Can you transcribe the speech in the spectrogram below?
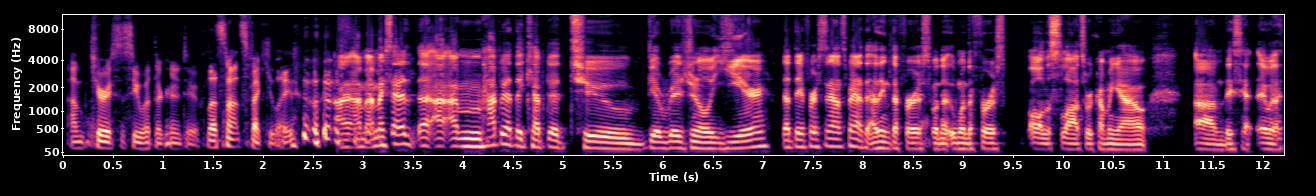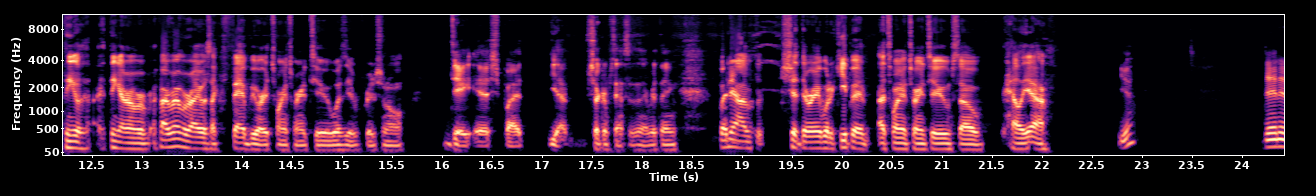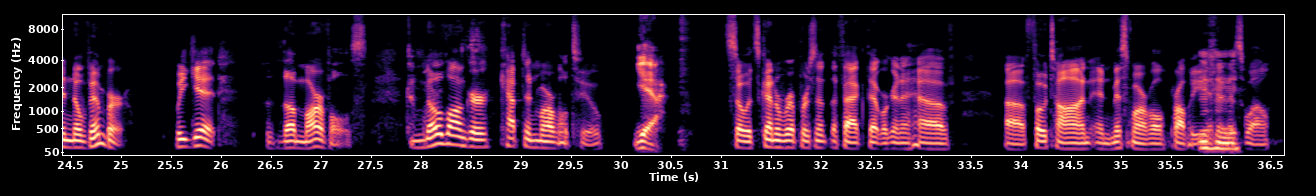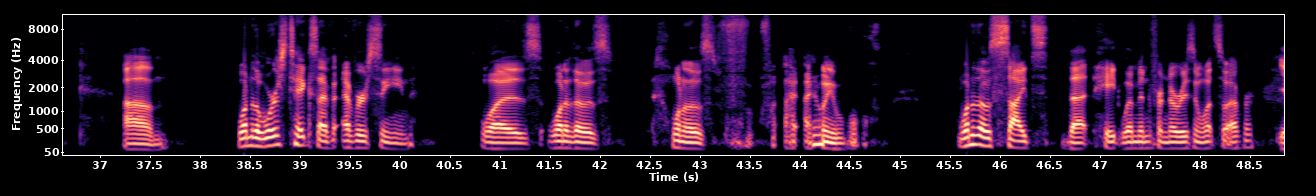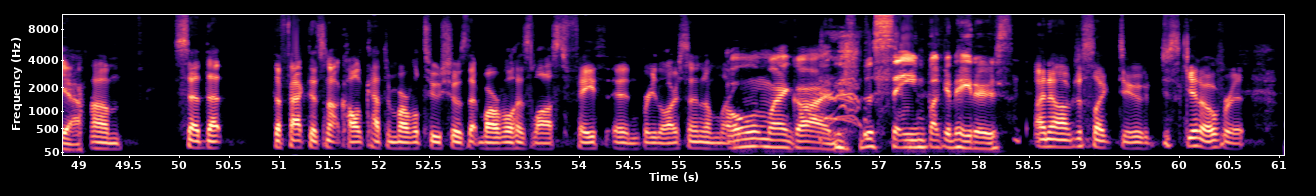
I'm curious to see what they're going to do. Let's not speculate. I, I'm, I'm excited. I, I'm happy that they kept it to the original year that they first announced. Man, I think the first when the, when the first all the slots were coming out, um, they said it was, I think it was, I think I remember if I remember right, it was like February 2022 was the original date ish. But yeah, circumstances and everything. But now, shit, they were able to keep it at 2022. So hell yeah, yeah. then in November, we get The Marvels. No longer Captain Marvel 2. Yeah, So it's going to represent the fact that we're going to have uh, Photon and Miss Marvel probably in Mhm. it as well. Um, one of the worst takes I've ever seen was one of those, one of those, I, I don't even, one of those sites that hate women for no reason whatsoever. yeah. Um, said that the fact that it's not called Captain Marvel 2 shows that Marvel has lost faith in Brie Larson. I'm like, oh my god, the same fucking haters. I know. I'm just like, dude, just get over it.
